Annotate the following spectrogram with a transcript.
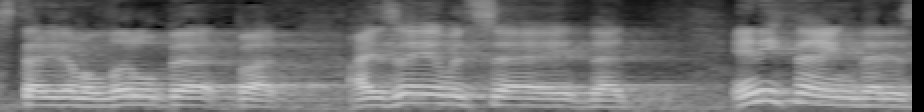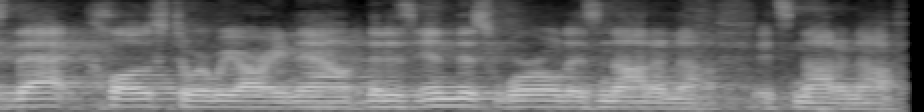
steady them a little bit, but Isaiah would say that anything that is that close to where we are right now, that is in this world, is not enough. It's not enough.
